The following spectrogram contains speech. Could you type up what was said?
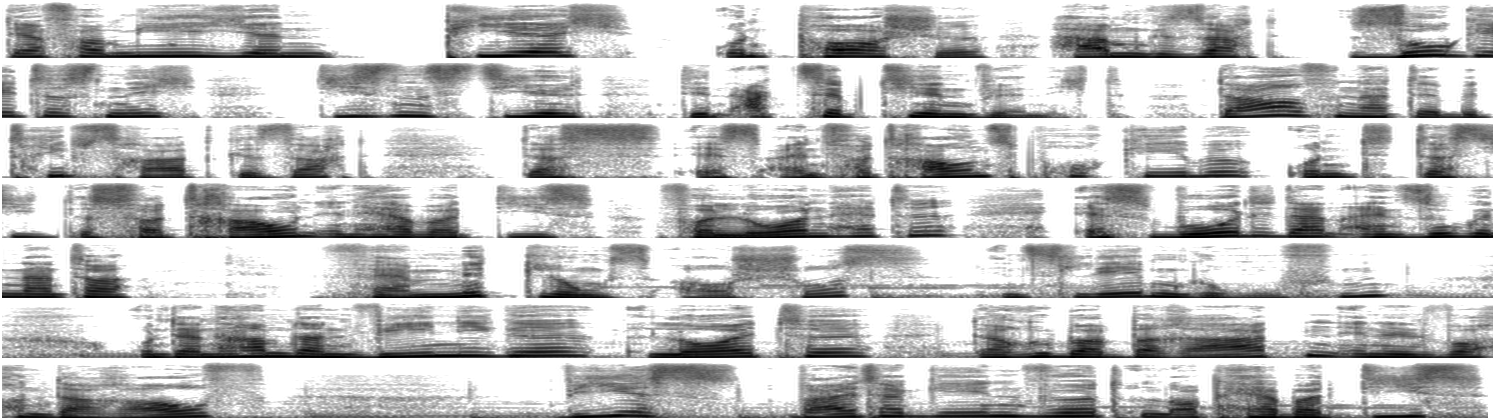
der Familien Pirch und Porsche haben gesagt, so geht es nicht, diesen Stil, den akzeptieren wir nicht. Daraufhin hat der Betriebsrat gesagt, dass es einen Vertrauensbruch gebe und dass sie das Vertrauen in Herbert Dies verloren hätte. Es wurde dann ein sogenannter Vermittlungsausschuss ins Leben gerufen und dann haben dann wenige Leute darüber beraten in den Wochen darauf, wie es weitergehen wird und ob Herbert Dies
